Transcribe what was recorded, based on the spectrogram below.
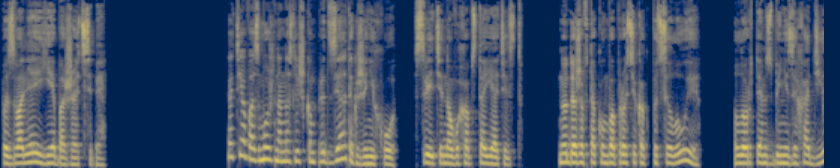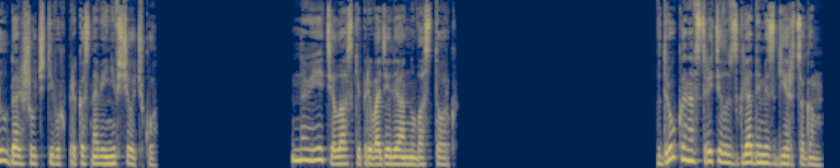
позволяя ей обожать себя. Хотя, возможно, она слишком предвзята к жениху в свете новых обстоятельств, но даже в таком вопросе, как поцелуи, Лорд Эмсби не заходил дальше учтивых прикосновений в щечку. Но и эти ласки приводили Анну в восторг. Вдруг она встретилась взглядами с герцогом.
